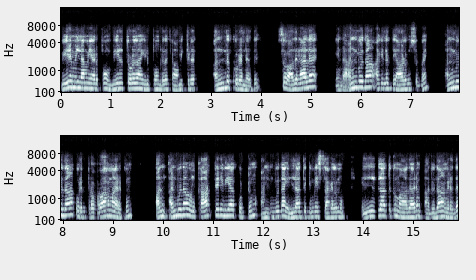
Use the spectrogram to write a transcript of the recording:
வீரம் இல்லாமையா இருப்போம் வீரத்தோட தான் இருப்போம்ன்றத காமிக்கிற அந்த குரல் அது. சோ அதனால இந்த அன்புதான் அகிலத்தை ஆளும் சொல்வேன் அன்புதான் ஒரு பிரவாகமா இருக்கும். அன் அன்புதான் ஒரு காட்டருவியா கொட்டும். அன்புதான் எல்லாத்துக்குமே சகலமும் எல்லாத்துக்கும் ஆதாரம் அதுதாங்கிறத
